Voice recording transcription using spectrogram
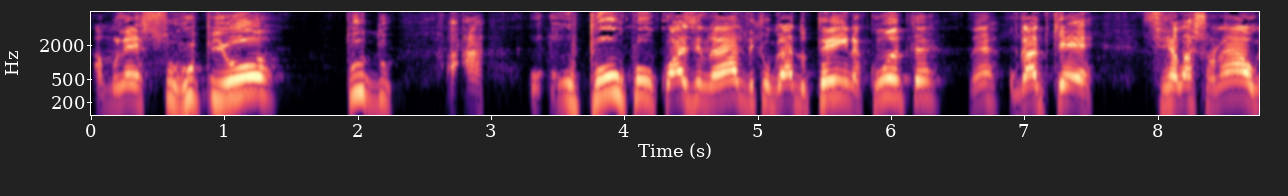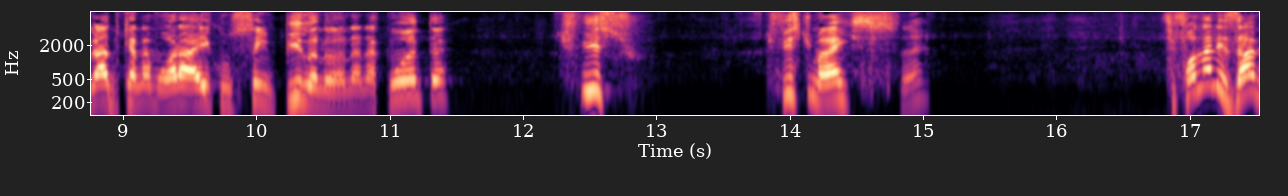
a mulher surrupiou, tudo, a, a, o, o, pouco ou quase nada que o gado tem na conta, né? O gado quer se relacionar, o gado quer namorar aí com 100 pila na, na, na conta. Difícil, difícil demais, né? Se for analisar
